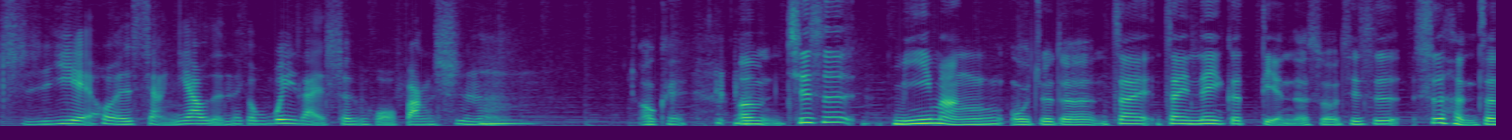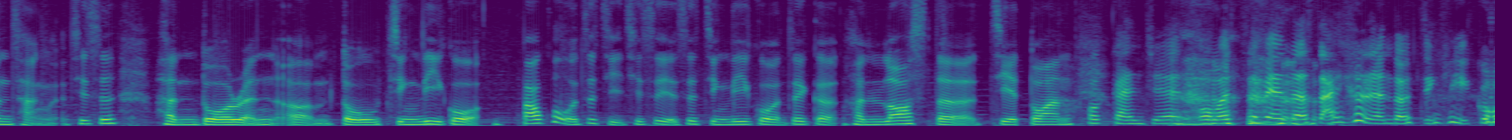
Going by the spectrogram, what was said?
职业，或者想要的那个未来生活方式呢？OK，嗯，其实迷茫，我觉得在在那个点的时候，其实是很正常的。其实很多人嗯都经历过，包括我自己，其实也是经历过这个很 lost 的阶段。我感觉我们这边的三个人都经历过。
